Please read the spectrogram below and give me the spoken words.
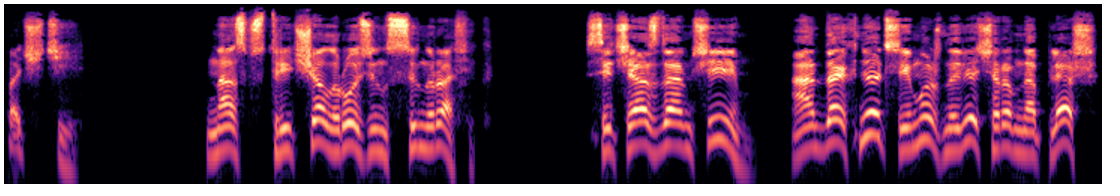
Почти. Нас встречал Розин сын Рафик. «Сейчас дамчим. Отдохнете, и можно вечером на пляж».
